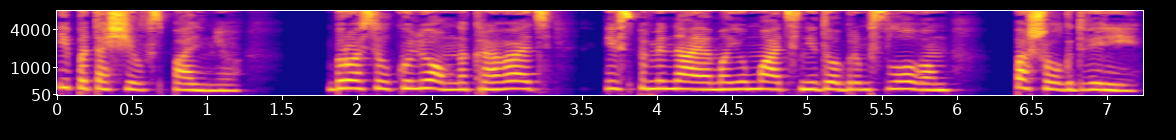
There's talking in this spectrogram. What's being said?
и потащил в спальню. Бросил кулем на кровать и, вспоминая мою мать недобрым словом, пошел к двери.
